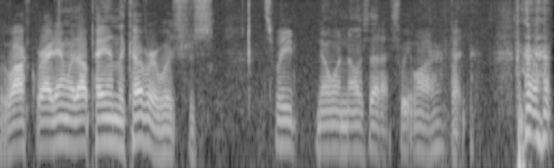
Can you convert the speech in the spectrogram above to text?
we walk right in without paying the cover which was Sweet. no one knows that at Sweetwater, but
